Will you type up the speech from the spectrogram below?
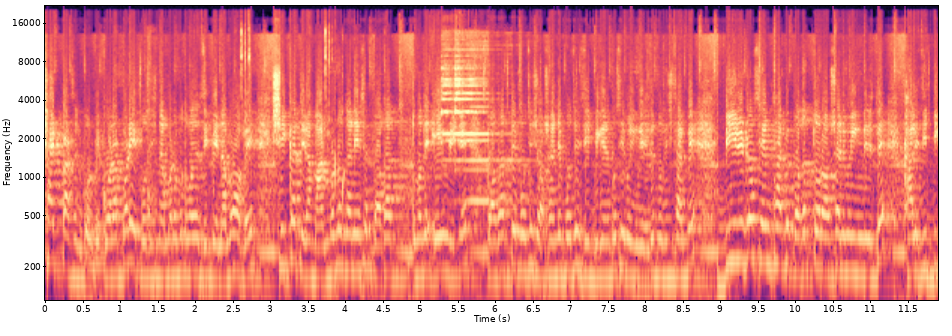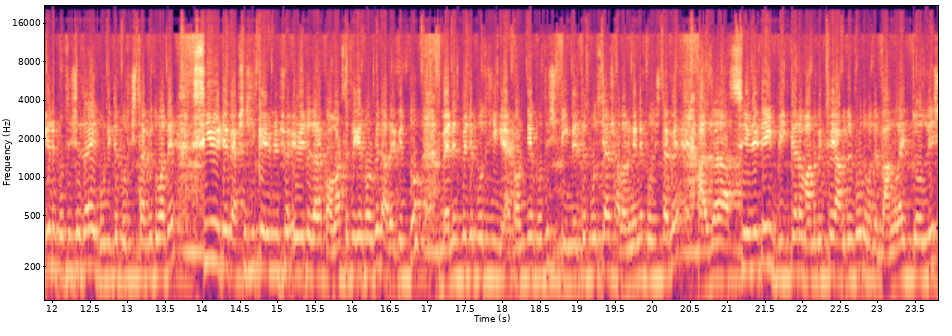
ষাট পার্সেন্ট করবে। করার পরে এই পঁচিশ নাম্বার উপর তোমাদের জিপি নাম্বার হবে। শিক্ষার্থীরা মানবন্ধন জানিয়েছে পদার্থ তোমাদের এই ইউনিটে পদার্থে পঁচিশ, রসায়নে পঁচিশ জীববিজ্ঞানে পঁচিশ এবং ইংরেজিতে পঁচিশ থাকবে। বি ইউনিটও সেম থাকবে, পদার্থ, রসায়ন এবং ইংরেজিতে। খালি জীববিজ্ঞানে পঁচিশে যায়, গণিতে পঁচিশ থাকবে তোমাদের। সি ইউনিটে ব্যবসা শিক্ষা ইউনিট যারা কমার্সে থেকে করবে, তাদের কিন্তু ম্যানেজমেন্টে পঁচিশ অ্যাকাউন্টিংয়ে পঁচিশ, ইংরেজিতে পঁচিশ আর সাধারণ জ্ঞানে পঁচিশ থাকবে। আর যারা সি ইউনিটেই বিজ্ঞান ও মানবিক থেকে আবেদন করবে, তোমাদের বাংলায় চল্লিশ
